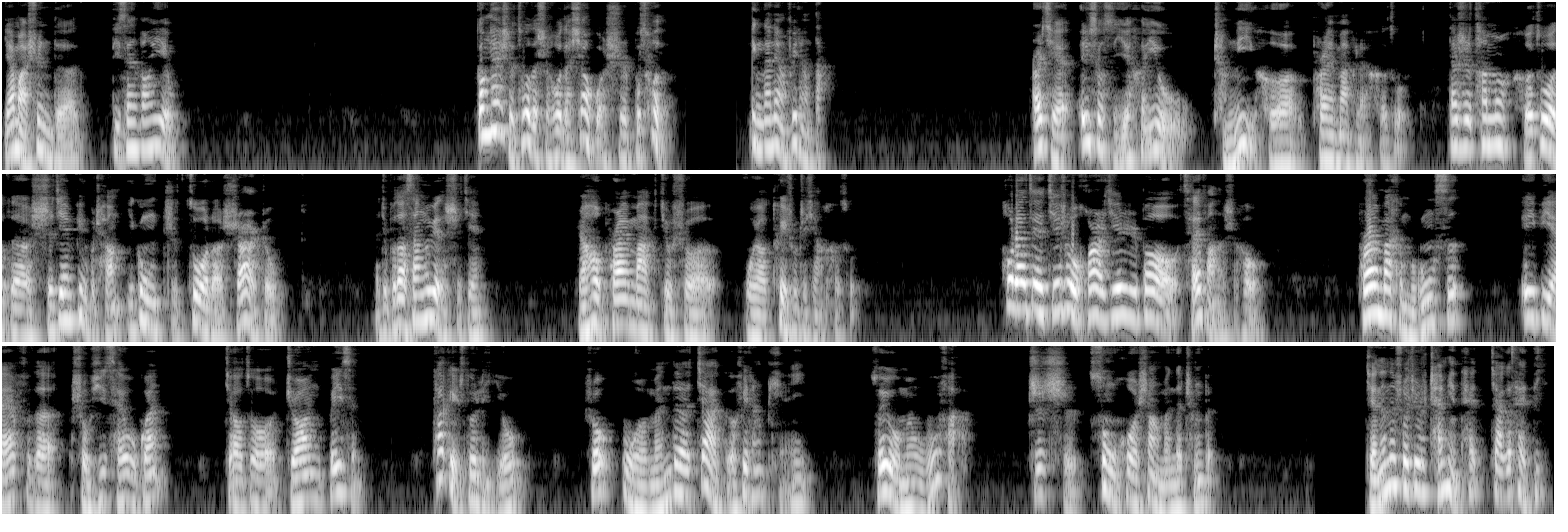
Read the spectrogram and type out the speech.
亚马逊的第三方业务。刚开始做的时候的效果是不错的，订单量非常大，而且 ASOS 也很有诚意和 Primark 来合作。但是他们合作的时间并不长，一共只做了十二周，那就不到三个月的时间。然后 Primark 就说我要退出这项合作。后来在接受《华尔街日报》采访的时候，Primark 母公司 ABF 的首席财务官叫做 John Bason，他给出的理由说我们的价格非常便宜，所以我们无法支持送货上门的成本。简单的说，就是产品太价格太低，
